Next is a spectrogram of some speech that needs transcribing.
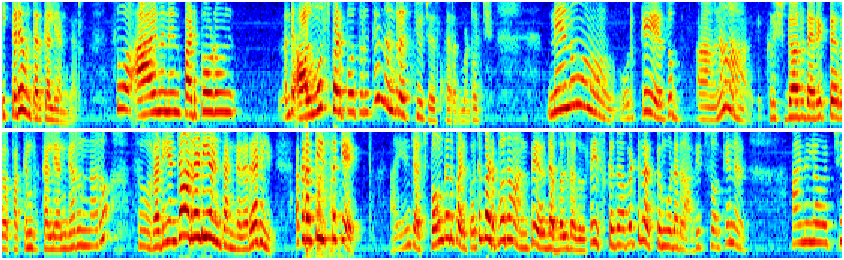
ఇక్కడే ఉంటారు కళ్యాణ్ గారు. సో ఆయన నేను పడిపోవడం అంటే ఆల్మోస్ట్ పడిపోతుంటే నన్ను రెస్క్యూ చేస్తారనమాట వచ్చి. నేను ఊరికే ఏదో క్రిష్ గారు డైరెక్టర్ పక్కన కళ్యాణ్ గారు ఉన్నారు. సో రెడీ అంటే ఆ రెడీ అంటాం కదా రెడీ. అక్కడంతా ఇసుకే. ఏం చచ్చిపోం కదా పడిపోతే పడిపోదాం అంతే. దెబ్బలు తగిలితే ఇసుక కాబట్టి రక్తం కూడా రాదు. ఇట్స్ ఓకే ఆయన ఇలా వచ్చి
